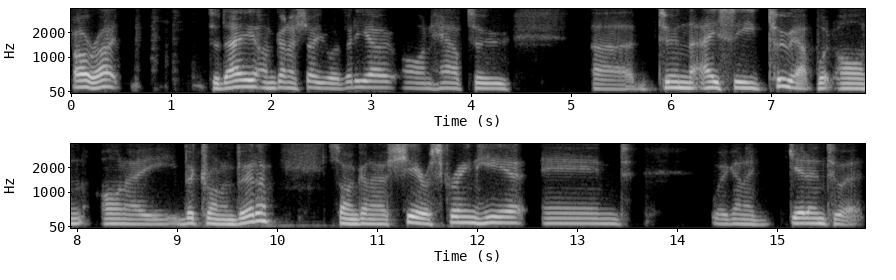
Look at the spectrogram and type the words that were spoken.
All right. Today I'm going to show you a video on how to uh, turn the AC2 output on on a Victron inverter. So I'm going to share a screen here and we're going to get into it.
